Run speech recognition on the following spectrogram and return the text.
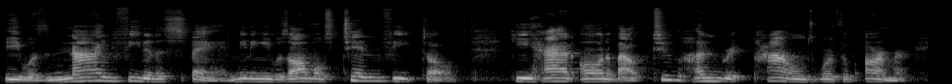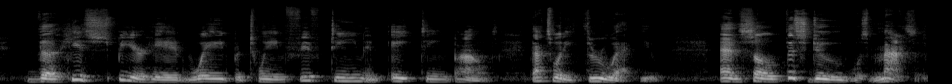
He was nine feet in a span, meaning he was almost 10 feet tall. He had on about 200 pounds worth of armor. The, his spearhead weighed between 15 and 18 pounds. That's what he threw at you. And so this dude was massive.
